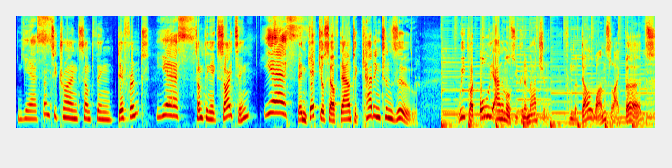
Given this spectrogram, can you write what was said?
Yes. Fancy trying something different? Yes. Something exciting? Yes. Then get yourself down to Caddington Zoo. We've got all the animals you can imagine, from the dull ones like birds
